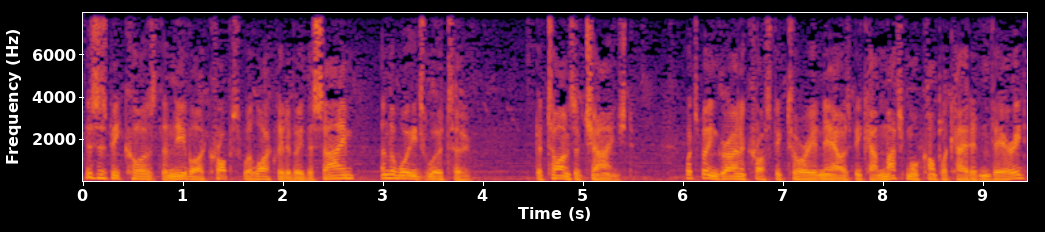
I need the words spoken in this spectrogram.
This is because the nearby crops were likely to be the same and the weeds were too. But times have changed. What's been grown across Victoria now has become much more complicated and varied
